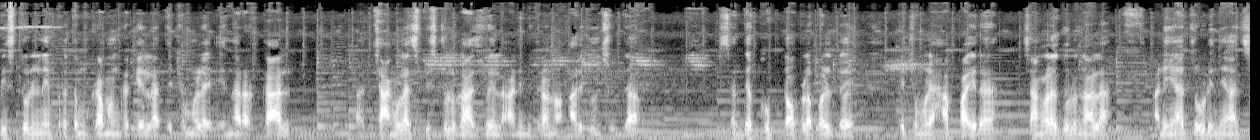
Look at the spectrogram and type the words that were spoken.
पिस्तूलने प्रथम क्रमांक केला. त्याच्यामुळे येणारा काल चांगलाच पिस्तूल गाजवेल. आणि मित्रांनो अर्जुन सुद्धा सध्या खूप टॉपला पळतोय. त्याच्यामुळे हा पायरा चांगला दुरून आला आणि या जोडीने आज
